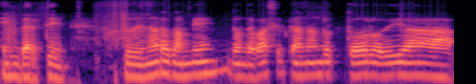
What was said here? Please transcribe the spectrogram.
invertir tu dinero también donde vas a ir ganando todos los días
